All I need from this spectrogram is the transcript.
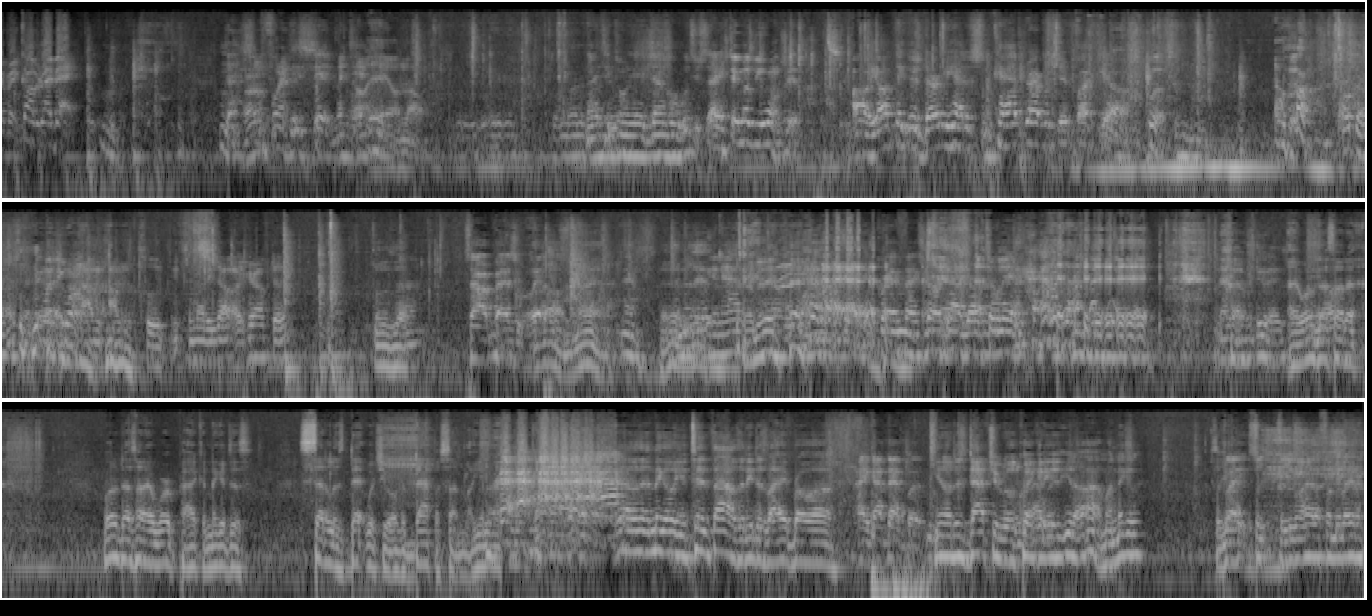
right break. Call me right back. That's some funny shit, man. Oh, hell no. 1928 Jungle, what you say? They must be one shit. Oh, y'all think this derby had some cab driver shit? Fuck y'all. Look. Okay. What do you want? I'm, I'm cool. Somebody's out here off the. What was that? Uh, Sour Patch Kids. Oh man. We didn't have Craig Facts start now. Y'all tune in. Never ever do that. Hey, what if that's how that? What if that's how that work, Pack? A nigga just settle his debt with you over DAP or something like you know. you know, that nigga owe you ten thousand. He just like, hey, bro, uh, I ain't got that, but you know, just dap you real quick, and he, you know, ah, my nigga. So you, Right. so, so you gonna have that for me later?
